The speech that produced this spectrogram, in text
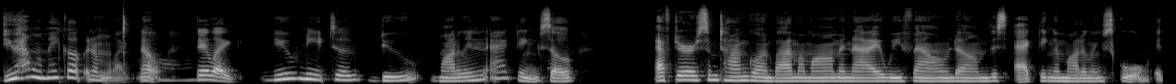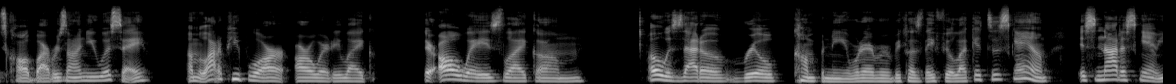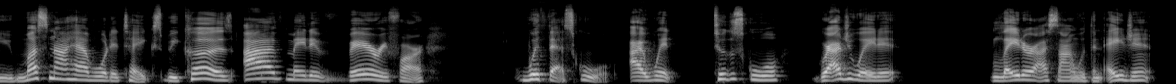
do you have on makeup? And I'm like, no Aw. they're like, you need to do modeling and acting. So after some time going by, my mom and I we found um, this acting and modeling school. It's called Barbizon USA. Um, a lot of people are are already like, they're always like, um, oh, is that a real company or whatever because they feel like it's a scam. It's not a scam. You must not have what it takes because I've made it very far with that school. I went to the school, graduated. Later, I signed with an agent.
